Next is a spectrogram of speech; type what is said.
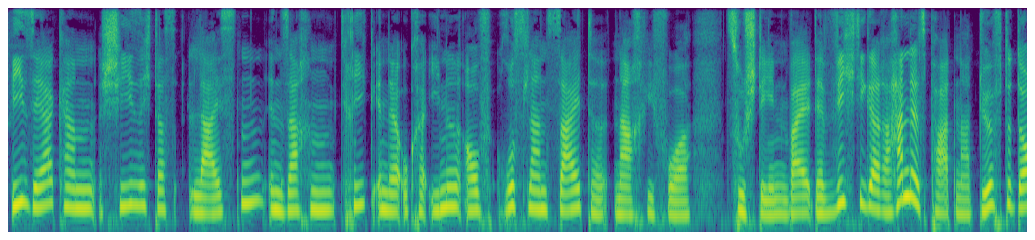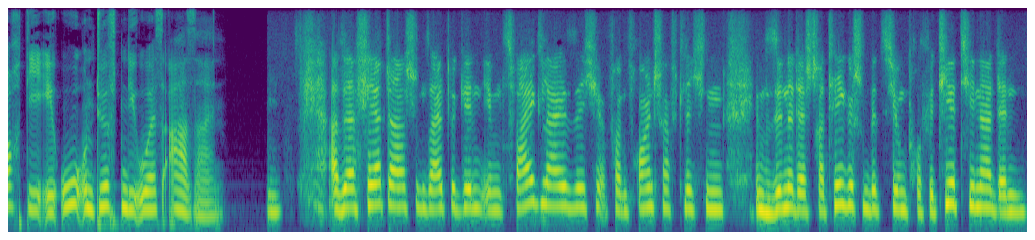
Wie sehr kann Xi sich das leisten, in Sachen Krieg in der Ukraine auf Russlands Seite nach wie vor zu stehen? Weil der wichtigere Handelspartner dürfte doch die EU und dürften die USA sein. Also er fährt da schon seit Beginn eben zweigleisig von freundschaftlichen, im Sinne der strategischen Beziehung profitiert China, denn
